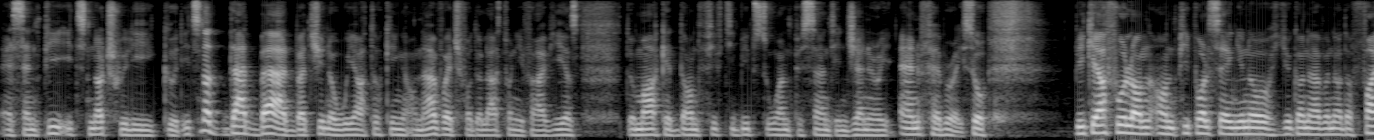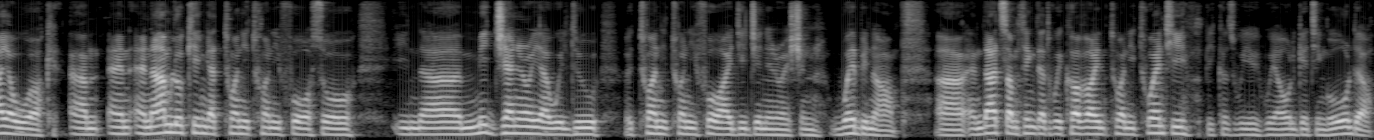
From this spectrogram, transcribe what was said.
S&P, it's not really good. It's not that bad, but you know we are talking on average for the last 25 years, the market down 50 bips to 1% in January and February. So be careful on, on people saying, you know, you're going to have another firework. Um, and, and I'm looking at 2024. So in uh, mid-January, I will do a 2024 idea generation webinar. Uh, and that's something that we cover in 2020 because we, we are all getting older.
